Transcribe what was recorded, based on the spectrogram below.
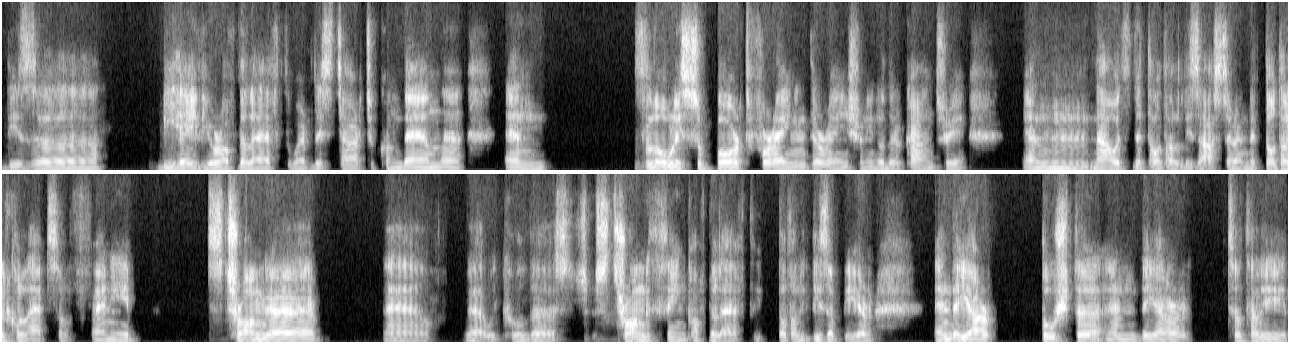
this uh, behavior of the left where they start to condemn uh, and slowly support foreign intervention in other country. And now it's the total disaster and the total collapse of any stronger uh, yeah, we call the st- strong thing of the left it totally disappear. And they are pushed uh, and they are totally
